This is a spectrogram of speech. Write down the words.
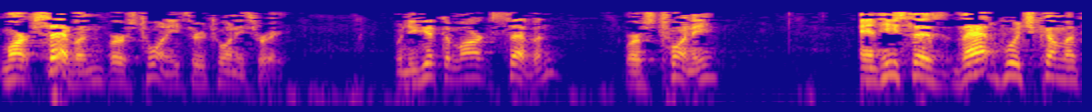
Mark 7, verse 20 through 23. When you get to Mark 7, verse 20, and he says, That which cometh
